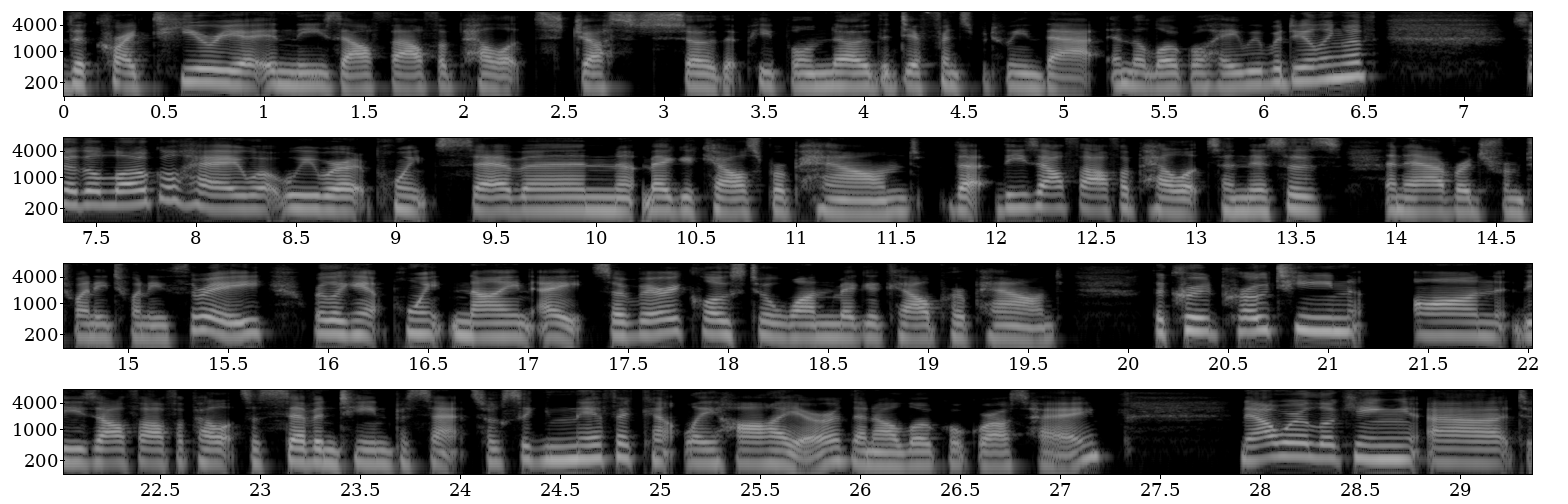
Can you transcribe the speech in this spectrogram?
the criteria in these alfalfa pellets just so that people know the difference between that and the local hay we were dealing with. So the local hay, what we were at 0.7 megacals per pound, that these alfalfa pellets, and this is an average from 2023, we're looking at 0.98, so very close to one megacal per pound. The crude protein on these alfalfa pellets is 17%, so significantly higher than our local grass hay. Now we're looking at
